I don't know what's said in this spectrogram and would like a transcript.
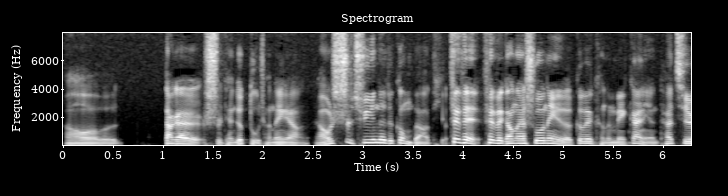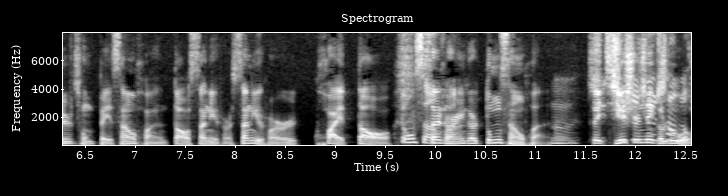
然后大概十天就堵成那个样子，然后市区那就更不要提了。狒狒狒狒刚才说那个，各位可能没概念，它其实从北三环到三里屯，三里屯快到东三环，应该是东三环。嗯，所以其实那个路，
